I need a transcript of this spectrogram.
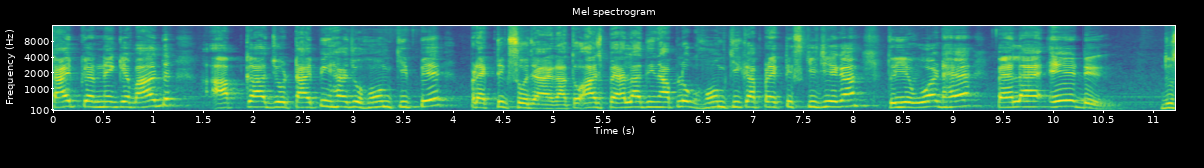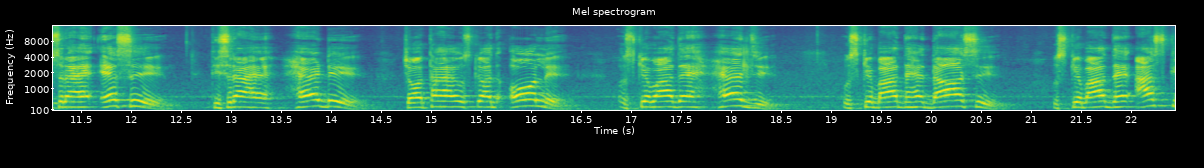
टाइप करने के बाद आपका जो टाइपिंग है, जो होम की पे प्रैक्टिस हो जाएगा। तो आज पहला दिन आप लोग होम की का प्रैक्टिस कीजिएगा। तो ये वर्ड है, पहला है एड दूसरा है एस तीसरा है हेड चौथा है उसके बाद ऑल उसके बाद है हैज़ उसके बाद है दास, उसके बाद है आस्क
